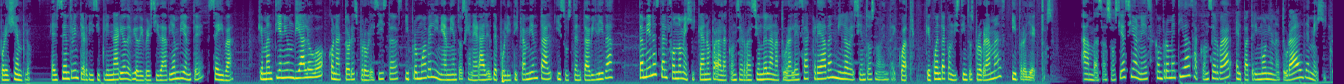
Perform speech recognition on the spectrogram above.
Por ejemplo, el Centro Interdisciplinario de Biodiversidad y Ambiente, CEIBA, que mantiene un diálogo con actores progresistas y promueve lineamientos generales de política ambiental y sustentabilidad. También está el Fondo Mexicano para la Conservación de la Naturaleza, creada en 1994, que cuenta con distintos programas y proyectos. Ambas asociaciones comprometidas a conservar el patrimonio natural de México.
